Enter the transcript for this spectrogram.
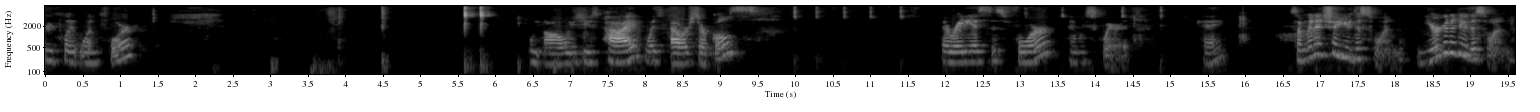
3.14. We always use pi with our circles. The radius is 4, and we square it. Okay? So I'm going to show you this one. You're going to do this one.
